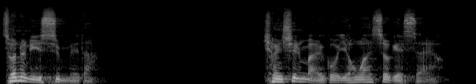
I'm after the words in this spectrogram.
저는 있습니다. 현실 말고 영화 속에서요.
